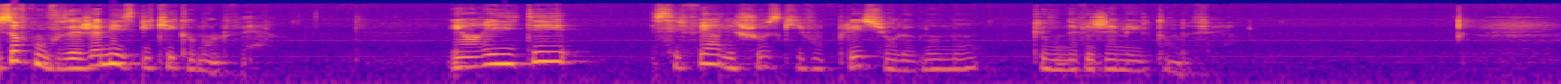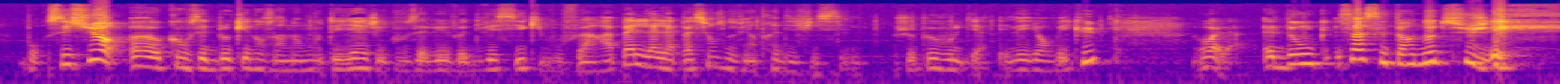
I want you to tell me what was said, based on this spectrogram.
sauf qu'on ne vous a jamais expliqué comment le faire. Et en réalité, c'est faire les choses qui vous plaisent sur le moment que vous n'avez jamais eu le temps de faire. Bon, c'est sûr, euh, quand vous êtes bloqué dans un embouteillage et que vous avez votre vessie qui vous fait un rappel, là, la patience devient très difficile. Je peux vous le dire, l'ayant vécu. Voilà. Donc, ça, c'est un autre sujet.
